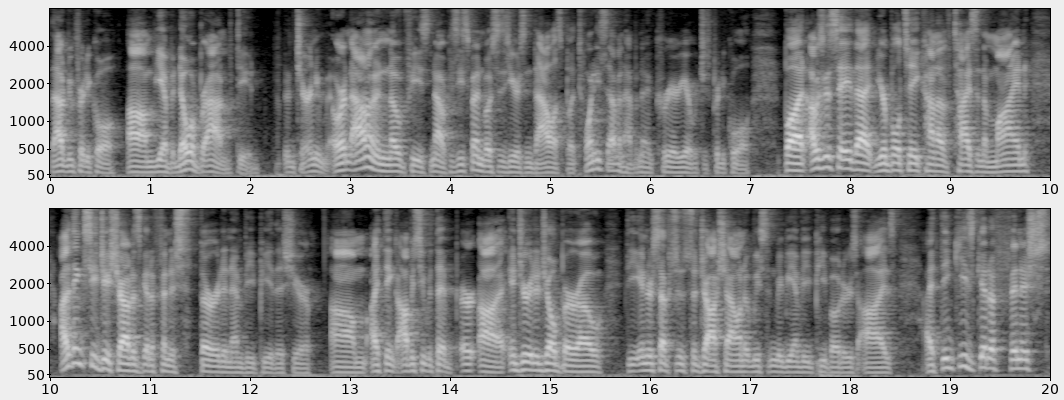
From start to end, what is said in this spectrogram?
That'd be pretty cool. Um, yeah, but Noah Brown, dude, journeyman, or I don't even know if he's no, because he spent most of his years in Dallas, but 27 having a career year, which is pretty cool. But I was gonna say that your bull take kind of ties into mine. I think C.J. Stroud is gonna finish third in MVP this year. Um, I think obviously with the er, uh, injury to Joe Burrow, the interceptions to Josh Allen, at least in maybe MVP voters' eyes, I think he's gonna finish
